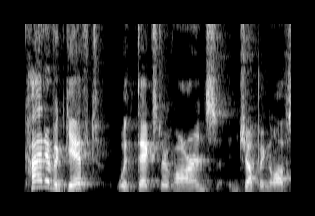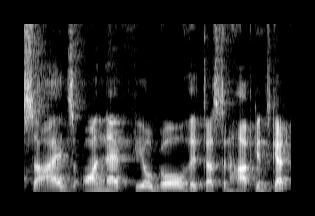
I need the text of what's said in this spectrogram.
Kind of a gift with Dexter Lawrence jumping off sides on that field goal that Dustin Hopkins got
